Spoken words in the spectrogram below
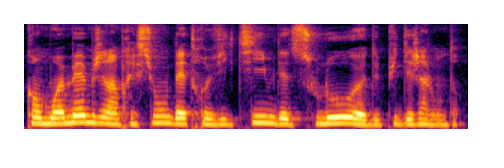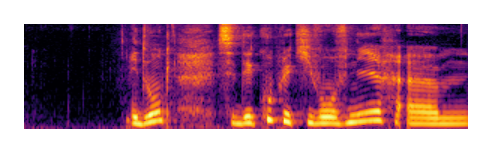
quand moi-même j'ai l'impression d'être victime, d'être sous l'eau euh, depuis déjà longtemps. Et donc, c'est des couples qui vont venir euh,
